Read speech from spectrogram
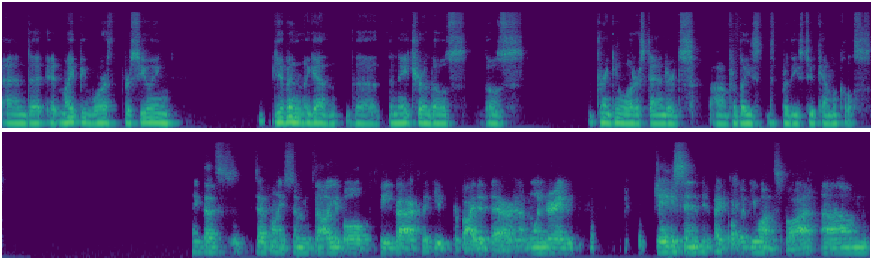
and it, it might be worth pursuing given again the the nature of those those drinking water standards um, for these for these two chemicals. I think that's definitely some valuable feedback that you've provided there, and I'm wondering, Jason, if I could put you on the spot, um,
